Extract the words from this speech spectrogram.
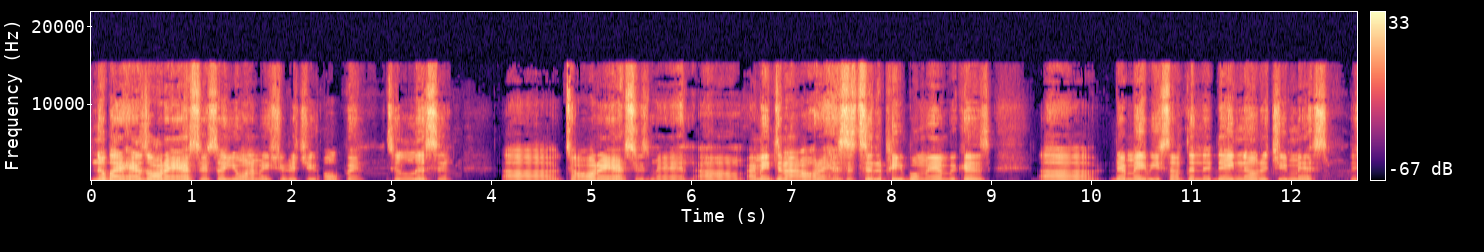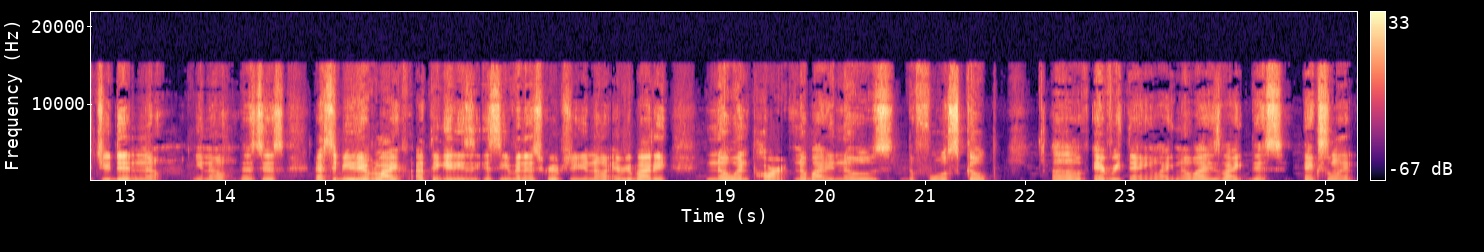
nobody has all the answers. So you want to make sure that you're open to listen uh, to all the answers, man. Um, I mean, to not all the answers to the people, man, because uh, there may be something that they know that you miss that you didn't know. You know, that's just that's the beauty of life. I think it is it's even in scripture, you know, everybody know in part. Nobody knows the full scope of everything. Like nobody's like this excellent,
